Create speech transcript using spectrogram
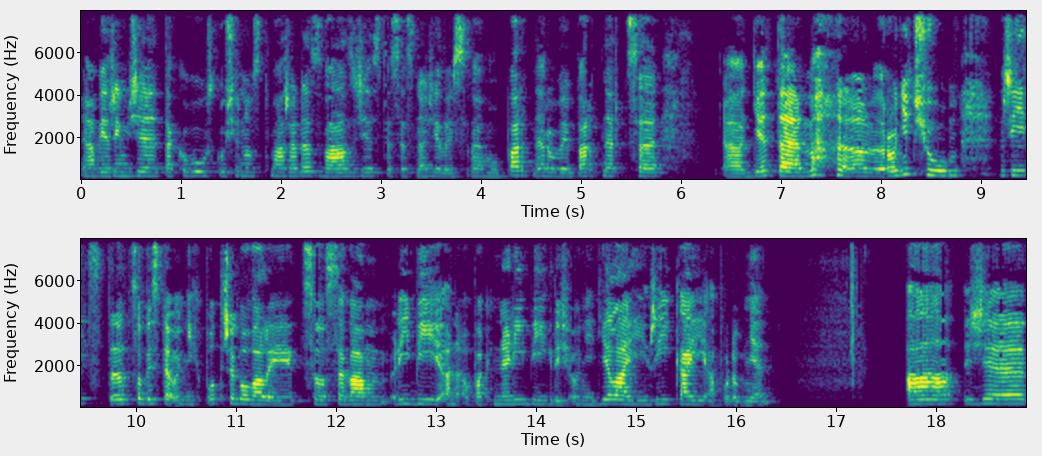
Já věřím, že takovou zkušenost má řada z vás, že jste se snažili svému partnerovi, partnerce, dětem, rodičům říct, co byste od nich potřebovali, co se vám líbí a naopak nelíbí, když oni dělají, říkají a podobně. A že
